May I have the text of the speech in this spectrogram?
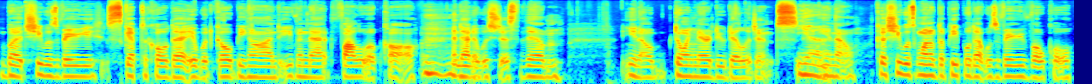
but she was very skeptical that it would go beyond even that follow up call mm-hmm. and that it was just them you know, doing their due diligence. Yeah. You know, because she was one of the people that was very vocal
